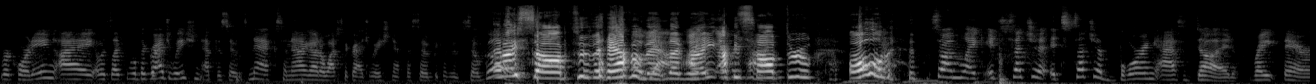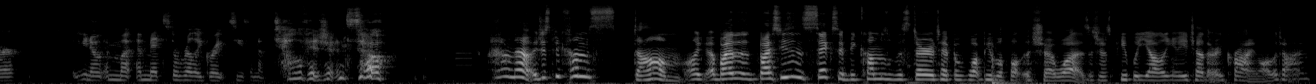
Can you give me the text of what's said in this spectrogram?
recording, I was like, well, the graduation episode's next, and now I got to watch the graduation episode because it's so good. and I sobbed through the half of Oh, it, yeah, like right, I, every time. sobbed through all of it. So I'm like, it's such a it's such a boring ass dud right there, you know, am- amidst a really great season of television. So I don't know. It just becomes dumb. Like uh, by the by season six, it becomes the stereotype of what people thought the show was. It's just people yelling at each other and crying all the time.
